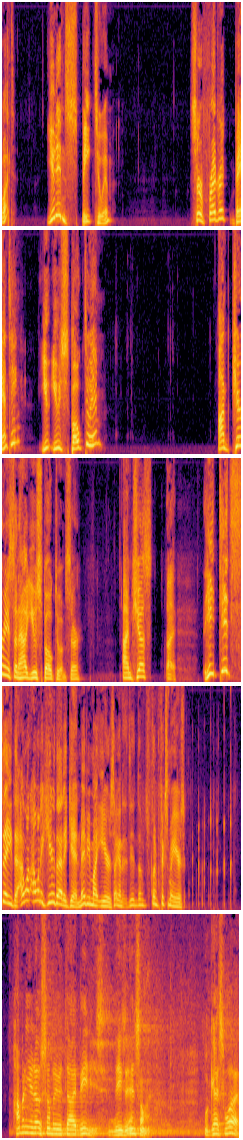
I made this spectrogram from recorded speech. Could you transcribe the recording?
What? You didn't speak to him? Sir Frederick Banting? You you spoke to him? I'm curious on how you spoke to him, sir. I'm just uh, he did say that. I want I want to hear that again. Maybe my ears. I got to let me fix my ears. How many of you know somebody with diabetes needs insulin? Well, guess what?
